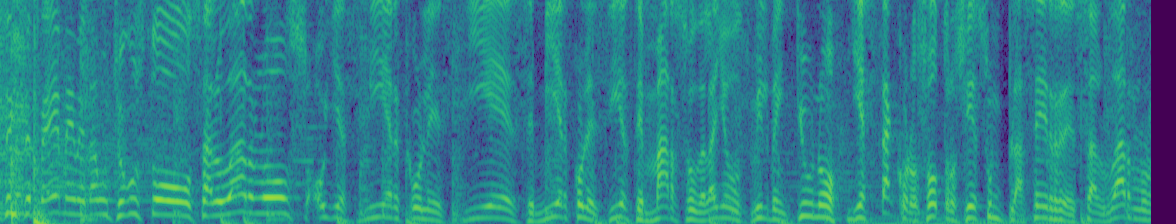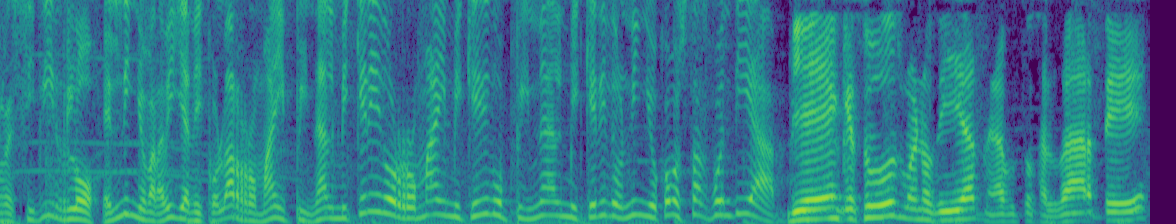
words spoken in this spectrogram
Entonces, XPM, me da mucho gusto saludarlos. Hoy es miércoles 10, miércoles 10 de marzo del año 2021 y está con nosotros y es un placer saludarlo, recibirlo. El niño maravilla Nicolás Romay Pinal. Mi querido Romay, mi querido Pinal, mi querido niño, ¿cómo estás? Buen día. Bien, Jesús, buenos días. Me da gusto saludarte.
